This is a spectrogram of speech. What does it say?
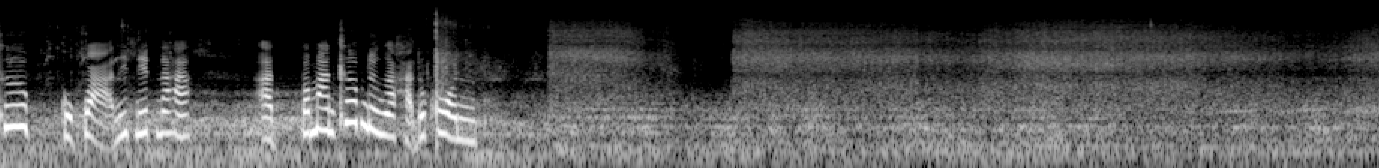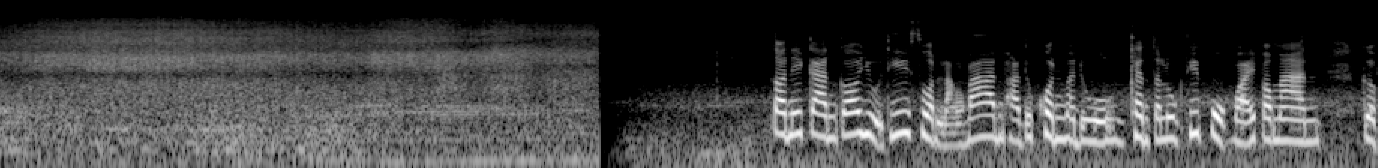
คืบกว่านิดๆนะคะ อาจประมาณคืบหนึ่งอะค่ะทุกคน ตอนนี้การก็อยู่ที่ส่วนหลังบ้านพาทุกคนมาดูแคนตาลูปที่ปลูกไว้ประมาณเกือบ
